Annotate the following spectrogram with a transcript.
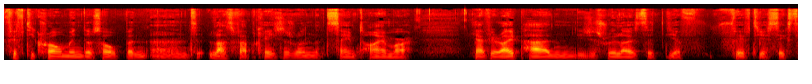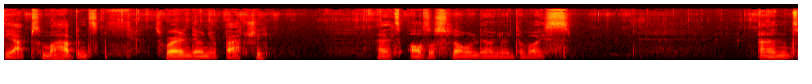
50 Chrome windows open and lots of applications running at the same time, or you have your iPad and you just realize that you have 50 or 60 apps. And what happens? It's wearing down your battery and it's also slowing down your device. And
